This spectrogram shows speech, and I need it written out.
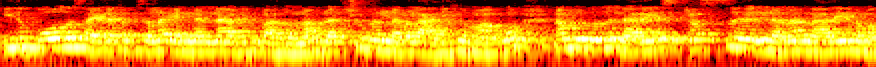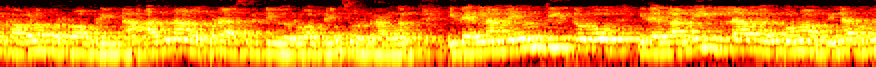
இது போக சைடு எஃபெக்ட்ஸ் எல்லாம் என்னென்ன அப்படின்னு பார்த்தோம்னா பிளட் சுகர் லெவல் அதிகமாகும். நம்மளுக்கு வந்து நிறைய ஸ்ட்ரெஸ் இல்லைன்னா நிறைய நம்ம கவலைப்படுறோம் அப்படின்னா அதனால கூட அசிடிட்டி வரும் அப்படின்னு சொல்றாங்க. இது எல்லாமே தீர்க்கணும். இது எல்லாமே இல்லாம இருக்கணும் அப்படின்னா ரொம்ப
